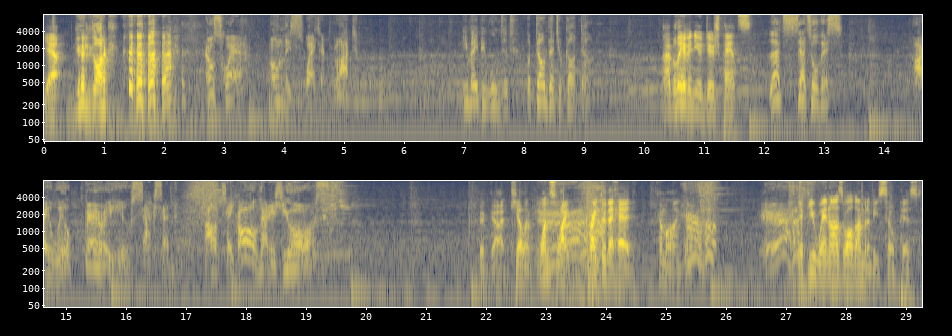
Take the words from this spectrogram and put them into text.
Yeah, good luck. No square, only sweat and blood. He may be wounded, but don't let your guard down. I believe in you, douche pants. Let's settle this. I will bury you, Saxon. I'll take all that is yours. Good god, kill him. One swipe, right through the head. Come on. If you win, Oswald, I'm gonna be so pissed.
